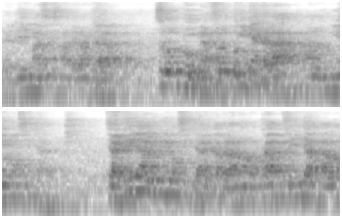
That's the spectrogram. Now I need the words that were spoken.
jadi masih semacam ada selubung nah selubung ini adalah aluminium oksida jadi aluminium oksida itu adalah logam sehingga kalau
